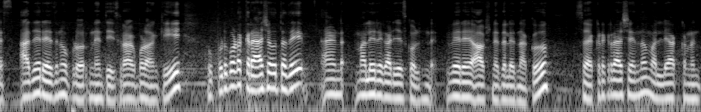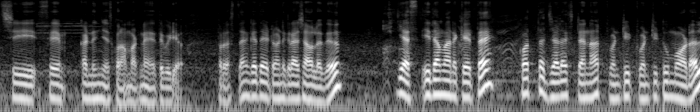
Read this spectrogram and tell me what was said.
ఎస్ అదే రీజన్ ఇప్పుడు వరకు నేను తీసుకురాకపోవడానికి. ఇప్పుడు కూడా క్రాష్ అవుతుంది అండ్ మళ్ళీ రికార్డ్ చేసుకోవాల్సిందే. వేరే ఆప్షన్ అయితే లేదు నాకు. సో ఎక్కడ క్రాష్ అయిందో మళ్ళీ అక్కడ నుంచి సేమ్ కంటిన్యూ చేసుకోవాలన్నమాట నేనైతే వీడియో ప్రస్తుతానికైతే ఎటువంటి క్రాష్ అవ్వలేదు. ఎస్ ఇదే మనకైతే కొత్త ZX ten R twenty twenty two model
